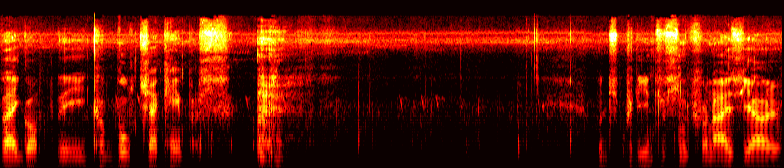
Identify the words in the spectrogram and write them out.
they got the Caboolture campus. Which is pretty interesting for an ASIO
